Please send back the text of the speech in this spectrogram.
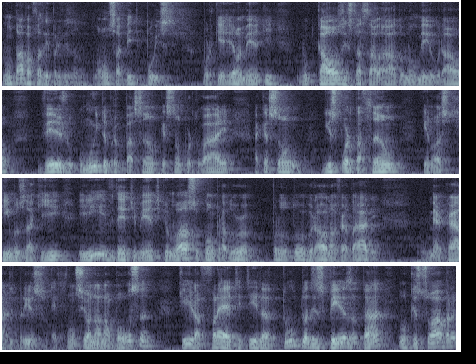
Não dá para fazer previsão. Nós vamos saber depois. Porque realmente o caos está salado no meio rural. Vejo com muita preocupação a questão portuária, a questão de exportação que nós tínhamos aqui e, evidentemente, que o nosso comprador, produtor rural, na verdade, o mercado de preço é, funciona na bolsa, tira frete, tira tudo a despesa, tá? O que sobra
